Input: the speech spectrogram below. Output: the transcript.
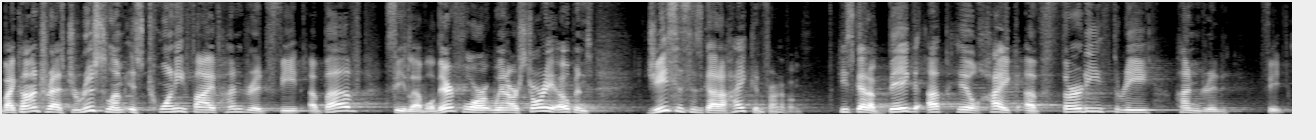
By contrast, Jerusalem is 2,500 feet above sea level. Therefore, when our story opens, Jesus has got a hike in front of him. He's got a big uphill hike of 3,300 feet.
